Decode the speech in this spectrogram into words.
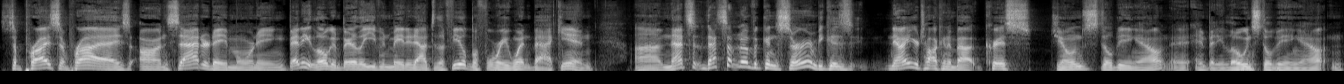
surprise, surprise, on Saturday morning, Bennie Logan barely even made it out to the field before he went back in. Um, that's that's something of a concern because now you're talking about Chris Jones still being out and, and Bennie Logan still being out, and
